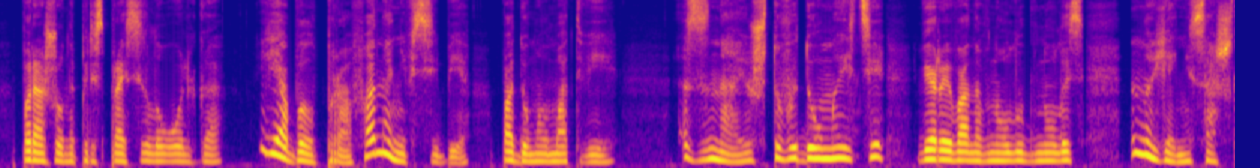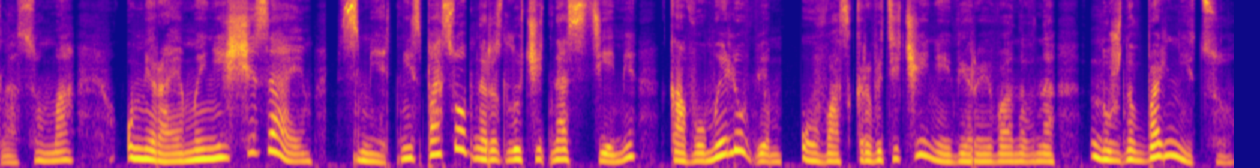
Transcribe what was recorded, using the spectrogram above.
— пораженно переспросила Ольга. «Я был прав, она не в себе», — подумал Матвей. «Знаю, что вы думаете», — Вера Ивановна улыбнулась, «но я не сошла с ума. Умираем мы не исчезаем. Смерть не способна разлучить нас с теми, кого мы любим. У вас кровотечение, Вера Ивановна, нужно в больницу».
